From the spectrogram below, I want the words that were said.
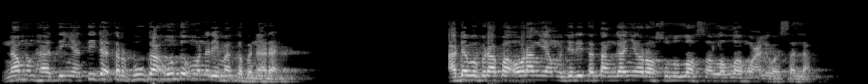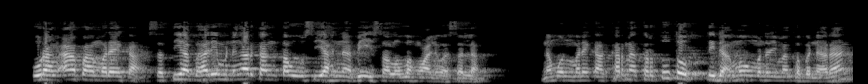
namun hatinya tidak terbuka untuk menerima kebenaran. Ada beberapa orang yang menjadi tetangganya Rasulullah Sallallahu Alaihi Wasallam. Kurang apa mereka? Setiap hari mendengarkan tausiah Nabi Sallallahu Alaihi Wasallam. Namun mereka karena tertutup tidak mau menerima kebenaran,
